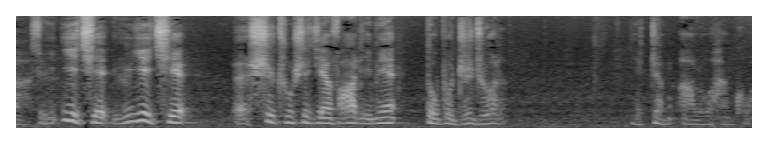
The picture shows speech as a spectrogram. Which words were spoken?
啊，所以一切与一切呃世出世间法里面。都不执着了，你证阿罗汉果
